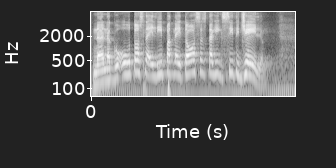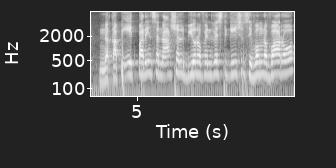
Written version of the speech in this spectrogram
na naguutos na ilipat na ito sa Taguig City Jail. Nakapiit pa rin sa National Bureau of Investigation si Vong Navarro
